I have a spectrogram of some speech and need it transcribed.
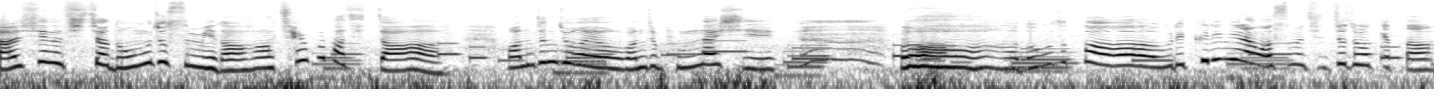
날씨는 진짜 너무 좋습니다. 아, 최고다, 진짜. 완전 좋아요. 완전 봄 날씨. 와, 너무 좋다. 우리 크림이랑 왔으면 진짜 좋았겠다.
